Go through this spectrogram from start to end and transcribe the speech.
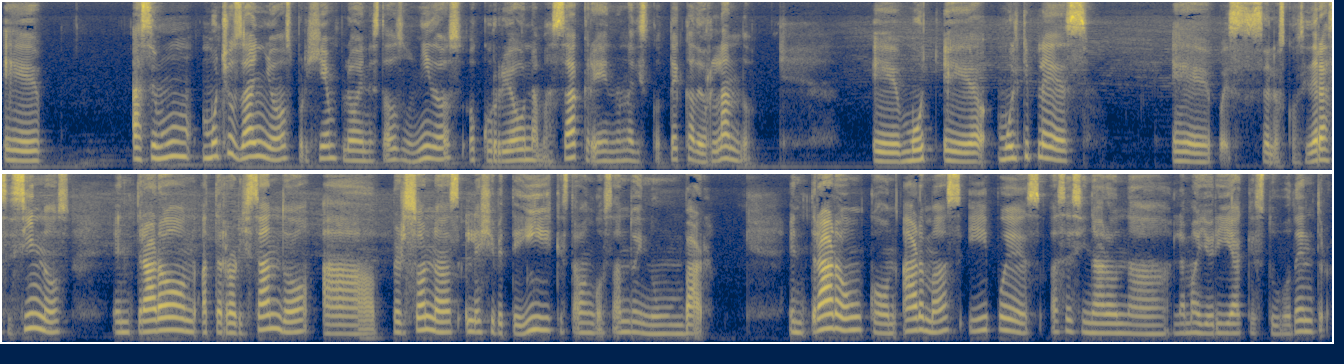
Eh, hace muchos años, por ejemplo, en Estados Unidos ocurrió una masacre en una discoteca de Orlando. Eh, múltiples, pues se los considera asesinos, entraron aterrorizando a personas LGBTI que estaban gozando en un bar entraron con armas y pues asesinaron a la mayoría que estuvo dentro.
